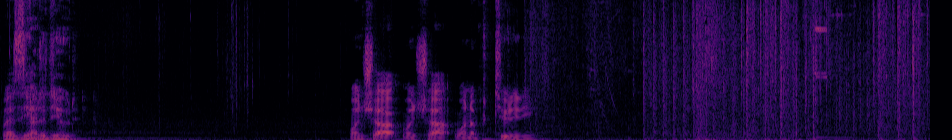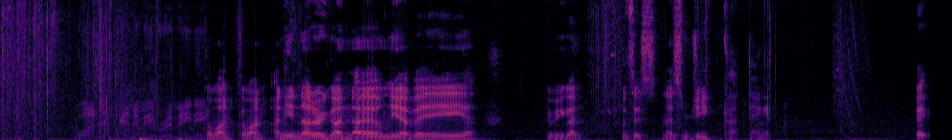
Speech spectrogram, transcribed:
Where's the other dude? One shot, one shot, one opportunity. One enemy remaining. Come on, come on. I need another gun. I only have a... Give me a gun. What's this? An SMG. God dang it. Okay.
